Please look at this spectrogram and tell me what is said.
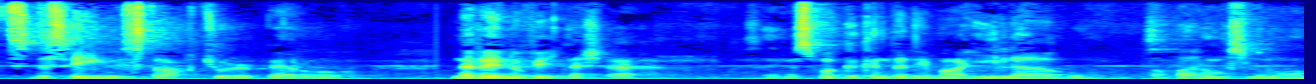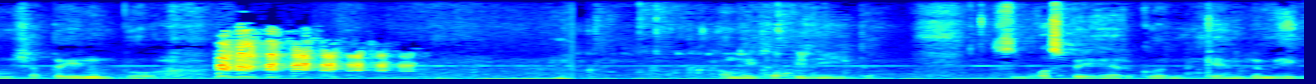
It's the same structure pero na-renovate na siya. So, mas magaganda na yung mga ilaw. So, parang mas lumawang siya. Painom po. Amoy kape dito. Tapos bukas pa aircon. Kaya lamig.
